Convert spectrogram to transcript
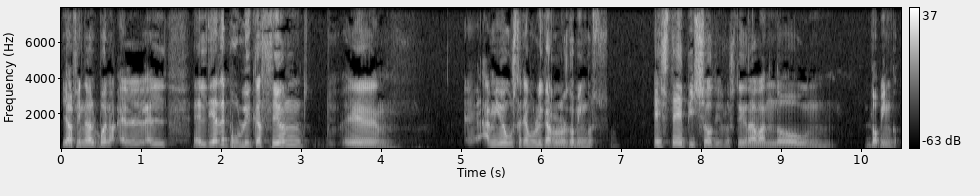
Y al final, bueno, el, el, día de publicación... Eh, a mí me gustaría publicarlo los domingos. Este episodio lo estoy grabando un domingo.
